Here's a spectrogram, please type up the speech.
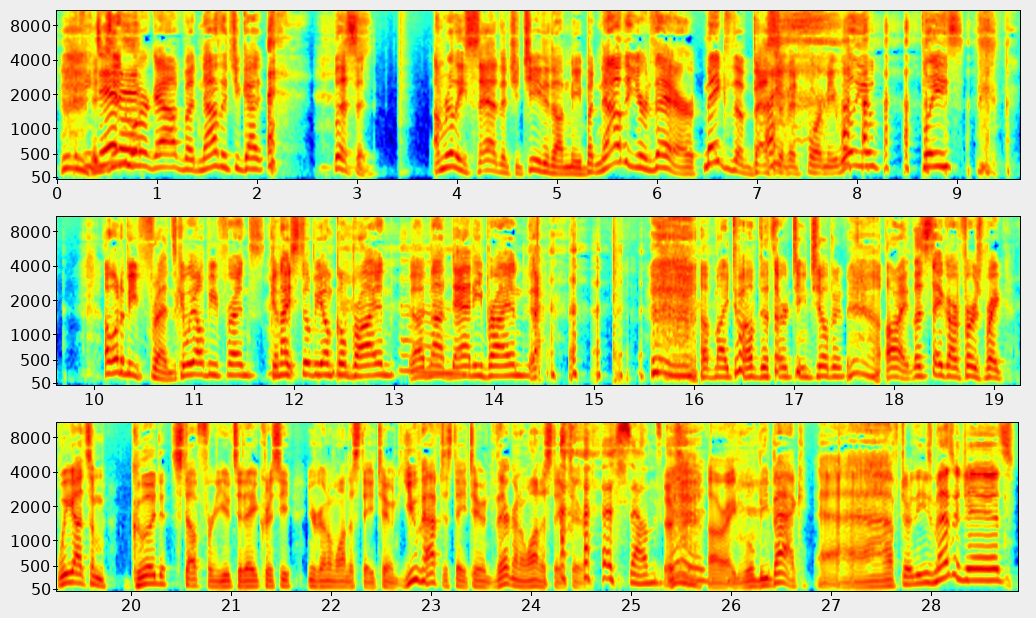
it did didn't it. work out, but now that you got listen, I'm really sad that you cheated on me, but now that you're there, make the best of it for me, will you? Please. I want to be friends. Can we all be friends? Can I still be Uncle Bryan, uh, not Daddy Bryan? of my 12 to 13 children. All right, let's take our first break. We got some good stuff for you today, Krissy. You're going to want to stay tuned. You have to stay tuned. They're going to want to stay tuned. Sounds good. All right, we'll be back after these messages.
